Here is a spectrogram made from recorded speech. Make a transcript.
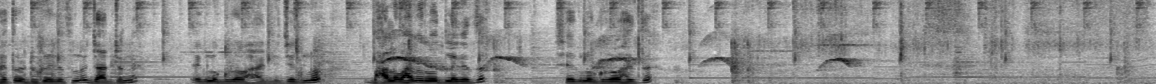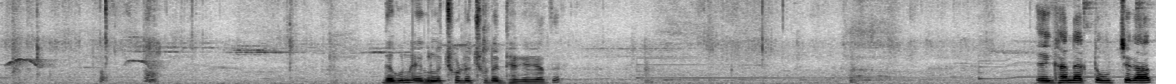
ভেতরে ঢুকে গেছিল, যার জন্যে এগুলো গ্রো হয়নি। যেগুলো ভালোভাবে রোদ লেগেছে, সেগুলো গ্রো হয়েছে। দেখুন, এগুলো ছোট ছোট থেকে গেছে। এইখানে একটা উচ্ছে গাছ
